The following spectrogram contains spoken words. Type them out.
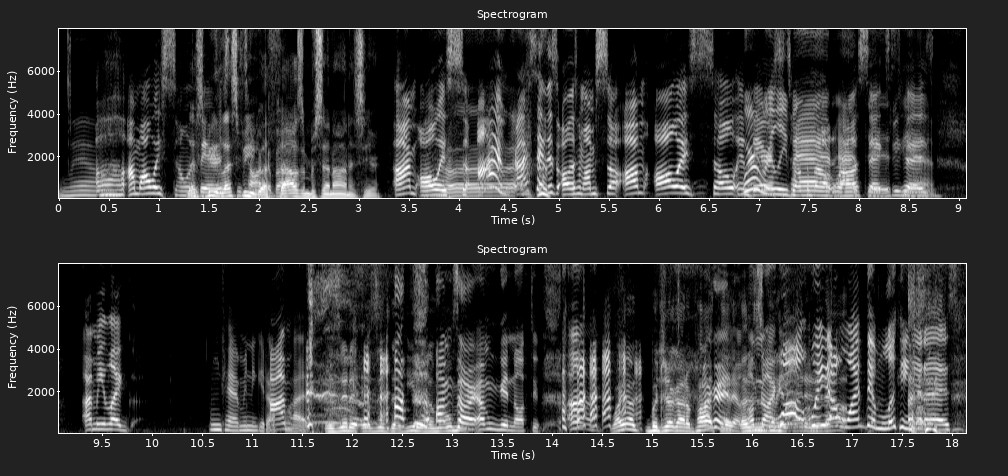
well, Uh, I'm always so Let's embarrassed. be let's to be talk a about. thousand percent honest here. I'm always so. I'm, I say this all the time. I'm so. I'm always so embarrassed really to talk bad about raw sex this, because, yeah. I mean, like, Okay, I'm gonna get off I'm- Is it? A, is it the heat of the moment? I'm sorry, I'm getting off too. Um, Why y'all? But y'all got a podcast. Okay, no, I'm not gonna Well, we don't out. want them looking at us.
